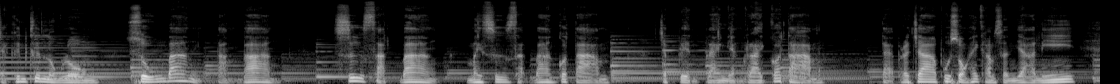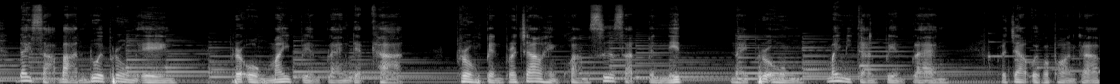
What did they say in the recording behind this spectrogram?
จะขึ้นขึ้นลงลงสูงบ้าง ต่ำบ้าง ซื่อสัตย์บ้าง ไม่ซื่อสัตย์บ้างก็ตาม จะเปลี่ยนแปลงอย่างไรก็ตาม แต่พระเจ้าผู้ทรงให้คำสัญญานี้ได้สาบานด้วยพระองค์เอง พระองค์ไม่เปลี่ยนแปลงเด็ดขาด พระองค์เป็นพระเจ้าแห่งความซื่อสัตย์เป็นนิจในพระองค์ไม่มีการเปลี่ยนแปลง พระเจ้าอวยพรครับ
